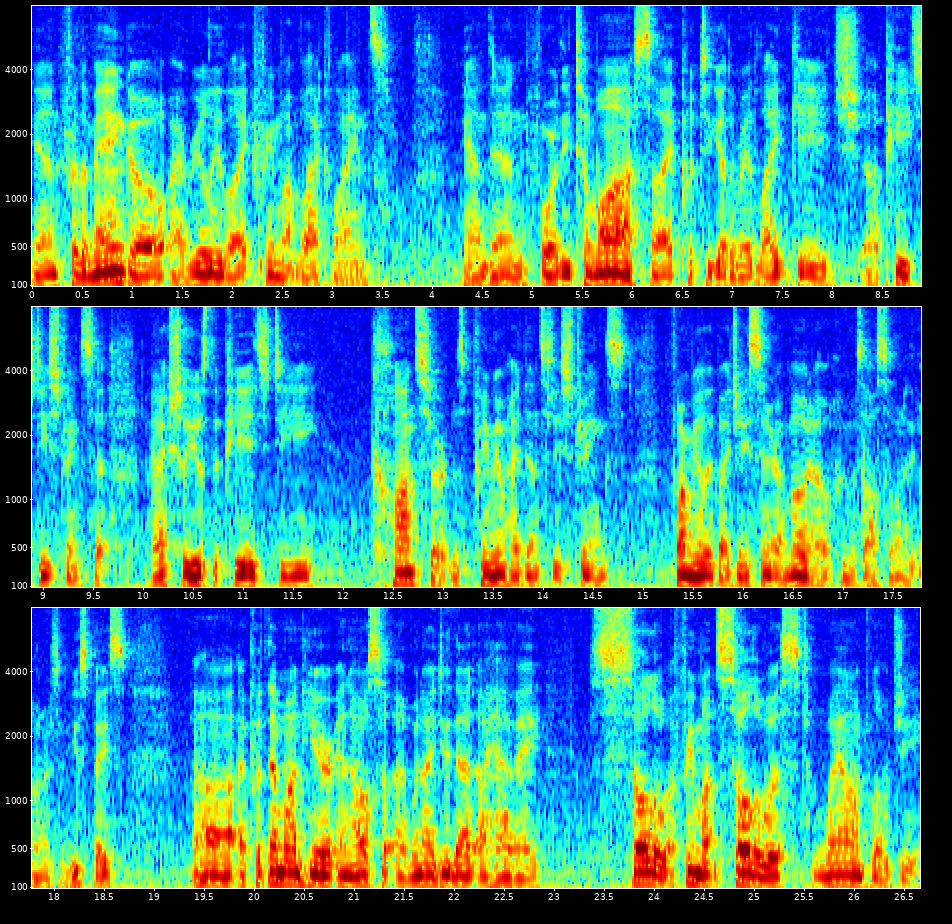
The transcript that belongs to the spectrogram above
And for the mango, I really like Fremont Black Lines. And then for the Tomas, I put together a light gauge uh, PhD string set. I actually used the PhD concert, this premium high density strings formulated by Jason Iramoto, who is also one of the owners of USpace. Uh, I put them on here, and also uh, when I do that, I have a solo, a Fremont soloist wound low G.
